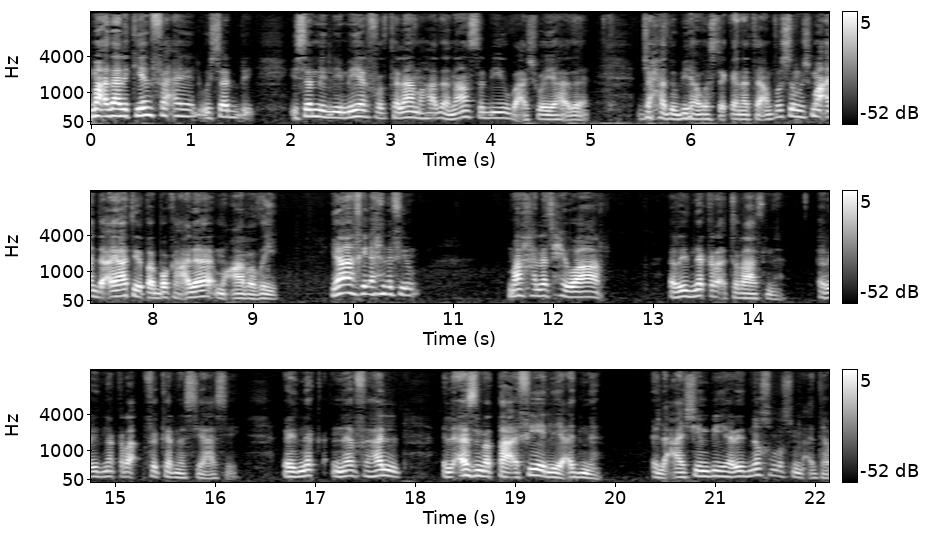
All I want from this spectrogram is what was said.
ومع ذلك ينفعل ويسبي يسمي اللي ما يرفض كلامه هذا ناصبي وبعد شوية هذا جحدوا بها واستكنتها أنفسهم. مش ما عنده آيات يطبقها على معارضيه يا أخي إحنا في مرحلة حوار. نريد نقرأ تراثنا. نريد نقرأ فكرنا السياسي. نريد نفهم الأزمة الطائفية اللي عندنا اللي عايشين بها نريد نخلص من عندها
